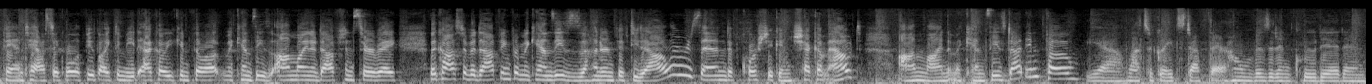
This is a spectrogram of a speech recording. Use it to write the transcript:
Fantastic. Well, if you'd like to meet Echo, you can fill out Mackenzie's online adoption survey. The cost of adopting from Mackenzie's is $150, and of course, you can check them out online at mackenzies.info. Yeah, lots of great stuff there. Home visit included, and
